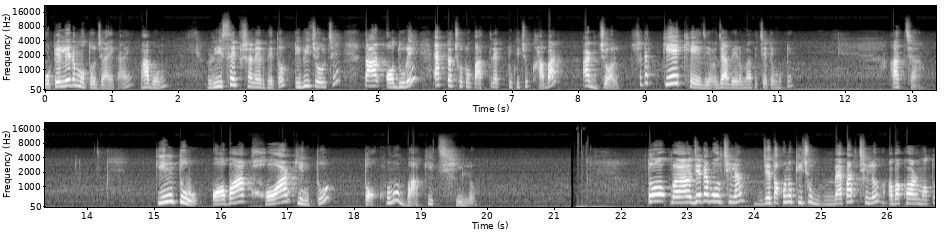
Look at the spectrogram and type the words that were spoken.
হোটেলের মতো জায়গায়, ভাবুন রিসেপশনের ভেতর টিভি চলছে, তার অদূরে একটা ছোট পাত্রে একটু কিছু খাবার আর জল। সেটা কে খেয়ে যাবে এরমভাবে চেটে মুটে? আচ্ছা কিন্তু অবাক হওয়ার কিন্তু তখনও বাকি ছিল। তো যেটা বলছিলাম, যে তখনও কিছু ব্যাপার ছিল অবাক হওয়ার মতো।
